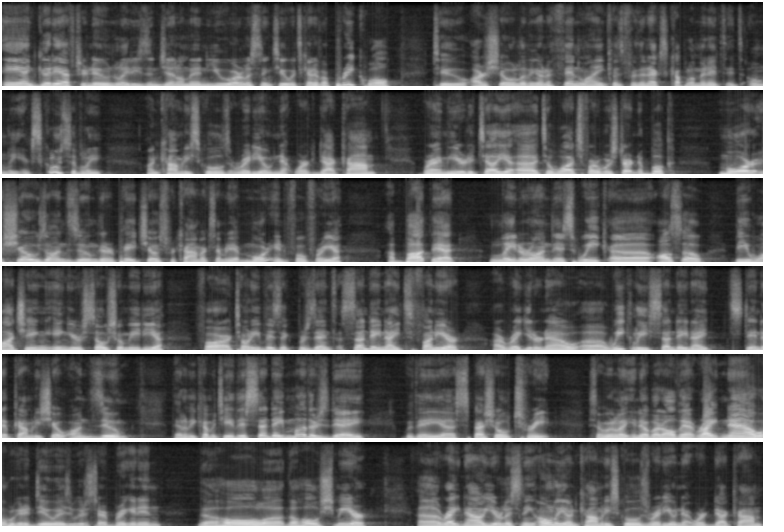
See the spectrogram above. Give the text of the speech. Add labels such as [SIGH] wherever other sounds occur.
And good afternoon, ladies and gentlemen. You are listening to it's kind of a prequel to our show, Living on a Thin Line, because for the next couple of minutes, it's only exclusively on Comedy Schools Radio Network.com, where I'm here to tell you uh, to watch for. We're starting to book more shows on Zoom that are paid shows for comics. I'm going to have more info for you about that later on this week. Uh, also, be watching in your social media for Tony Visick Presents Sunday Nights Funnier our regular now uh, weekly Sunday night stand up comedy show on Zoom. That'll be coming to you this Sunday, Mother's Day, with a uh, special treat. So we'll let you know about all that. Right now, what we're going to do is we're going to start bringing in the whole uh, the whole schmear. Uh, right now, you're listening only on ComedySchoolsRadioNetwork.com,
